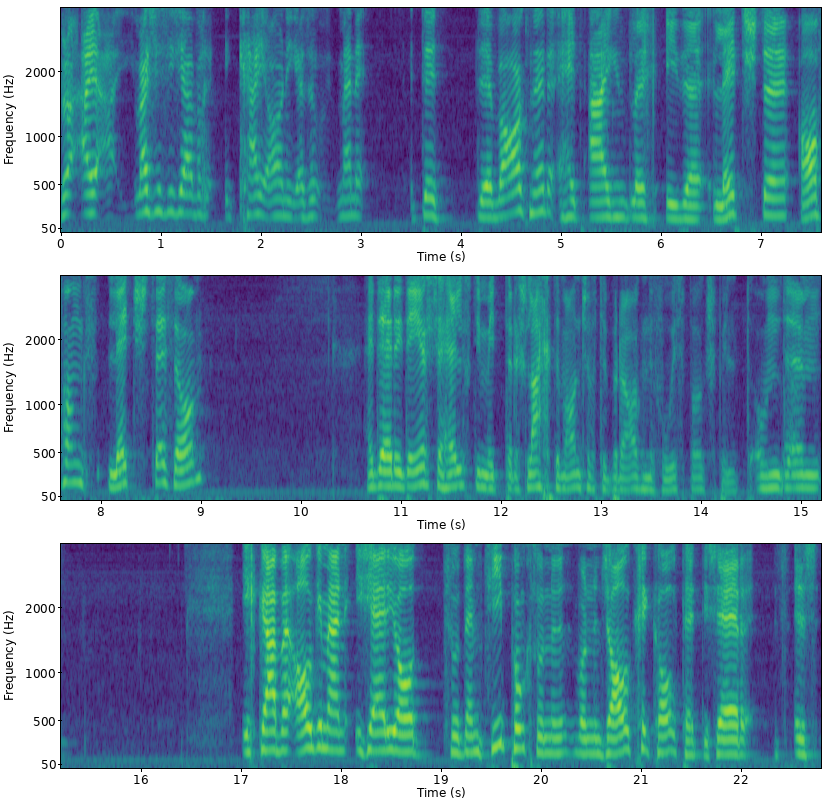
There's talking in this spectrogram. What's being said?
Äh, äh, weißt du, es ist einfach keine Ahnung. Also, meine, der, der Wagner hat eigentlich in der letzten, Anfangs letzten Saison, hat er in der ersten Hälfte mit einer schlechten Mannschaft überragenden Fußball gespielt. Und ja. ähm, ich glaube, allgemein ist er ja zu dem Zeitpunkt, wo er, wo Schalke geholt hat, ist er es,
